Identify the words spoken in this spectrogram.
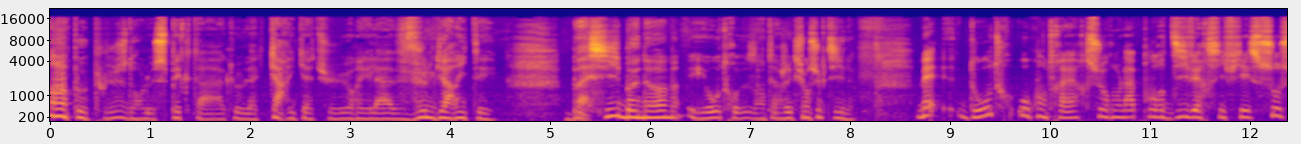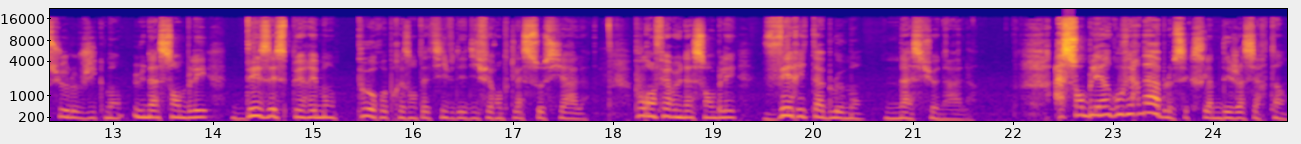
un peu plus dans le spectacle, la caricature et la vulgarité. Bah si, bonhomme, et autres interjections subtiles. Mais d'autres, au contraire, seront là pour diversifier sociologiquement une assemblée désespérément peu représentative des différentes classes sociales, pour en faire une assemblée véritablement nationale. Assemblée ingouvernable, s'exclament déjà certains.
